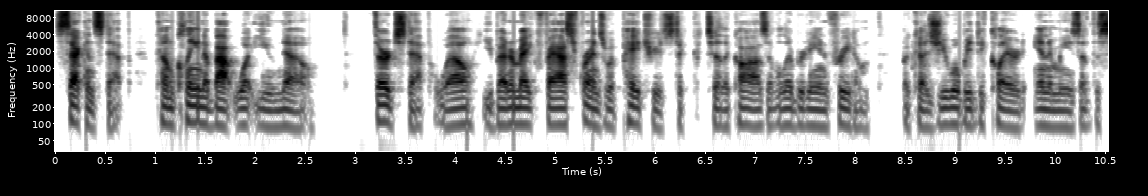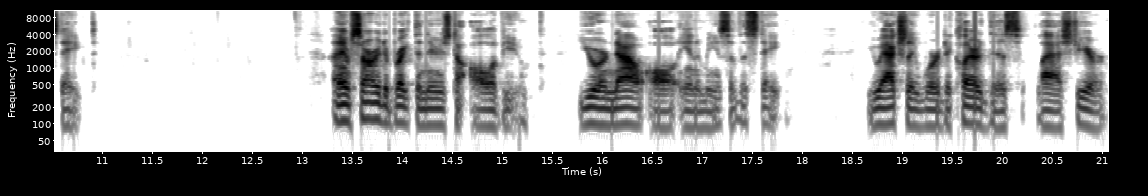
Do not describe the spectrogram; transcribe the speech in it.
Second step come clean about what you know. Third step, well, you better make fast friends with patriots to, to the cause of liberty and freedom because you will be declared enemies of the state. I am sorry to break the news to all of you. You are now all enemies of the state. You actually were declared this last year.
